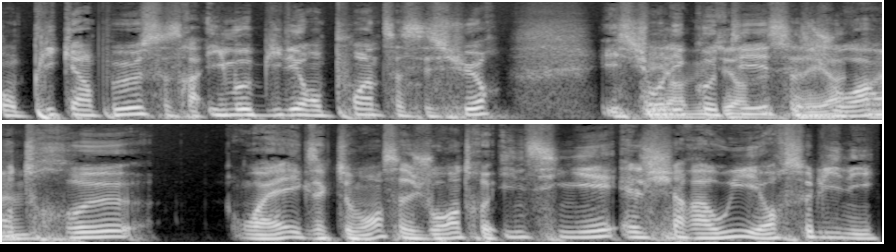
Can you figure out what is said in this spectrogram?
complique un peu. Ça sera immobilier en pointe, ça c'est sûr. Et sur les buteur côtés, ça se jouera entre Ouais, exactement. Ça se jouera entre Insigne, El Sharawi et Orsolini.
